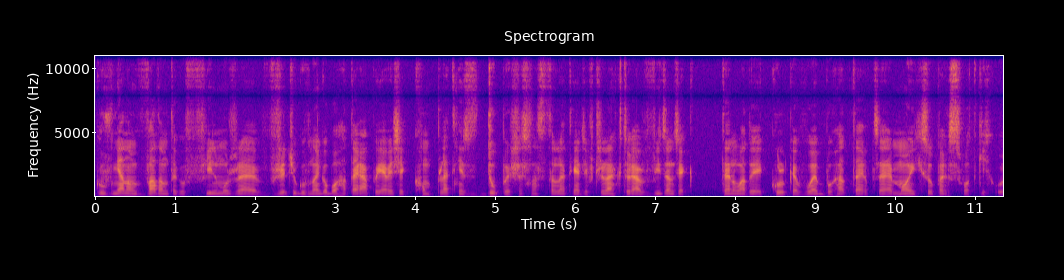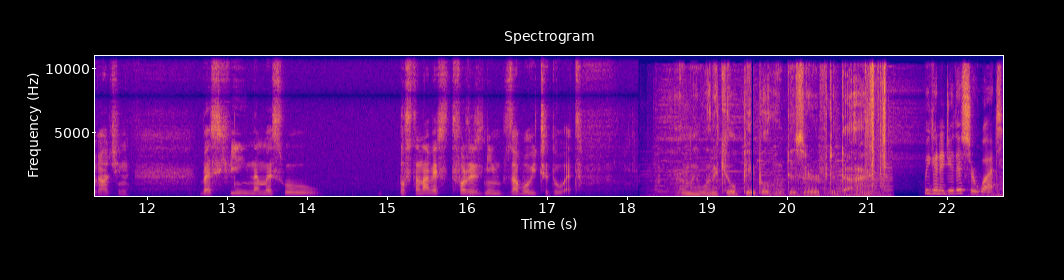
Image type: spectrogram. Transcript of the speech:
gównianą wadą tego filmu, że w życiu głównego bohatera pojawia się kompletnie z dupy 16-letnia dziewczyna, która widząc jak ten ładuje kulkę w łeb bohaterce moich super słodkich urodzin, bez chwili namysłu postanawia stworzyć z nim zabójczy duet. I only want to kill people who deserve to die. We gonna do this or what?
